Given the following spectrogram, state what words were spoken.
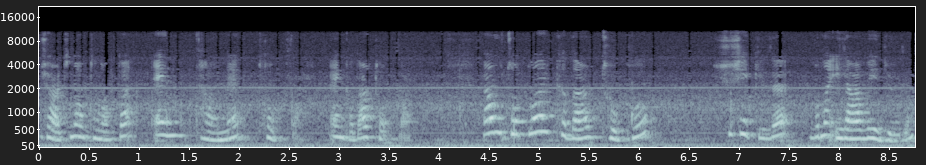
3 artı nokta nokta n tane top var. n kadar top var. Ben bu toplar kadar topu şu şekilde buna ilave ediyorum.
